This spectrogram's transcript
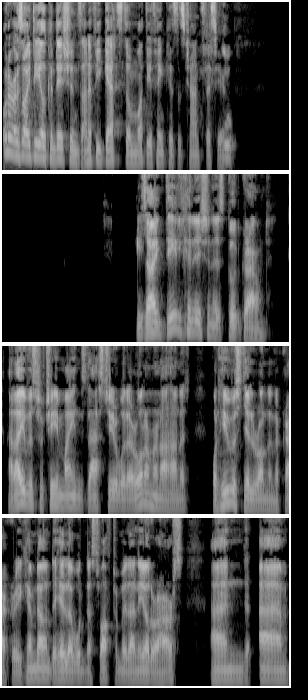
What are his ideal conditions? And if he gets them, what do you think is his chance this year? His ideal condition is good ground. And I was between minds last year with a runner or not on it, but he was still running a cracker. He came down the hill, I wouldn't have swapped him with any other horse and um,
